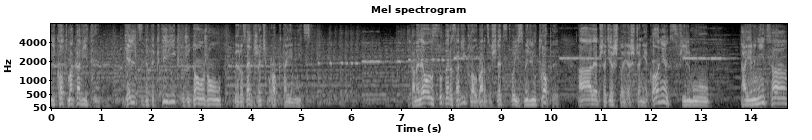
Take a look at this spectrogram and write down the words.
i kot Makawity. Wielcy detektywi, którzy dążą, by rozedrzeć mrok tajemnicy. Kameleon super zawichlał bardzo śledztwo i zmylił tropy, ale przecież to jeszcze nie koniec filmu Tajemnica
